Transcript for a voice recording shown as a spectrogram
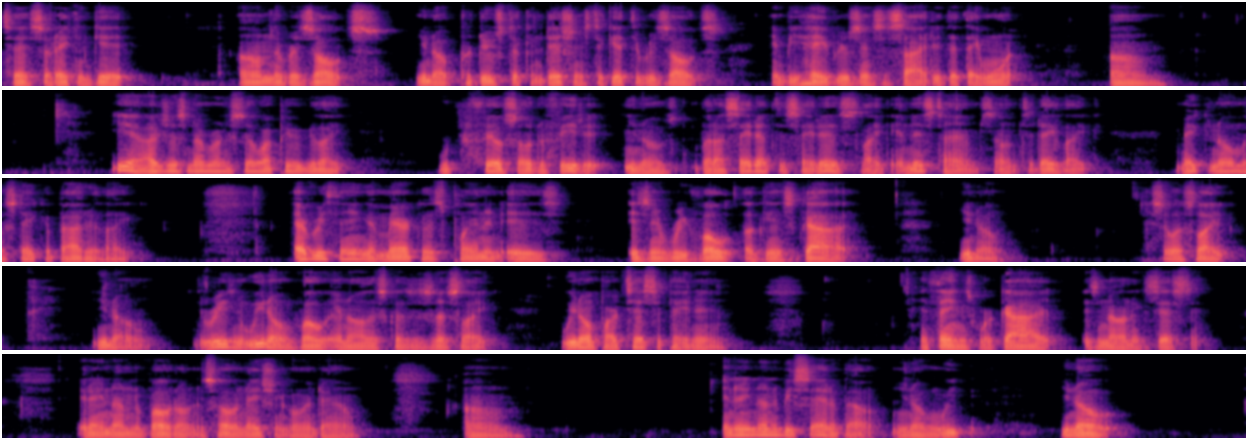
to so they can get um, the results. You know, produce the conditions to get the results and behaviors in society that they want. Um, yeah, I just never understood why people be like, would feel so defeated, you know. But I say that to say this, like in this time, some today, like, make no mistake about it, like everything America is planning is is in revolt against God, you know. So it's like, you know, the reason we don't vote and all this because it's just like we don't participate in in things where God is non-existent. It ain't nothing to vote on. This whole nation going down. Um, and ain't nothing to be said about. You know, we, you know,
